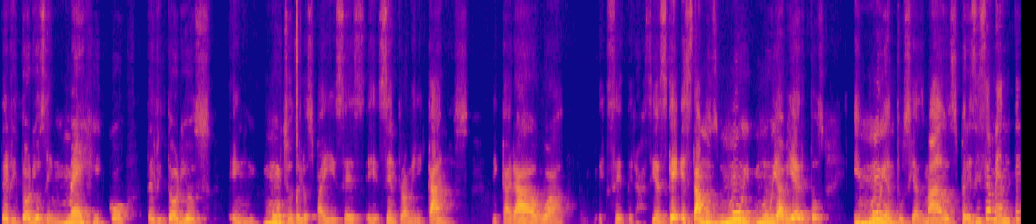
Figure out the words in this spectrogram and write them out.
territorios en México, territorios en muchos de los países eh, centroamericanos, Nicaragua, etcétera. Así es que estamos muy, muy abiertos y muy entusiasmados precisamente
